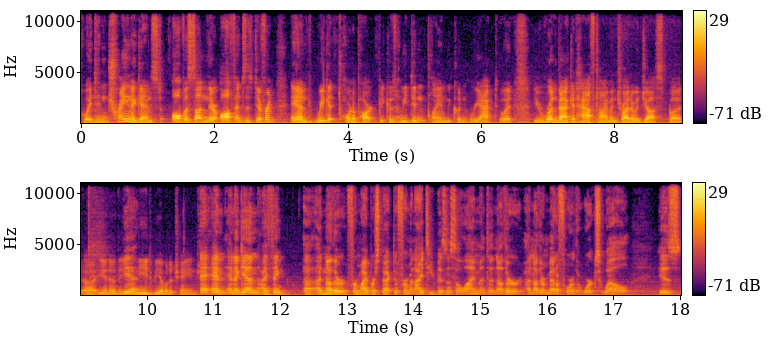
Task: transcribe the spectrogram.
who I didn't train against, all of a sudden their offense is different, and we get torn apart because we didn't plan, we couldn't react to it. You run back at halftime and try to adjust, but uh, you know Yeah. you need to be able to change. A- And, and again, I think uh, another, from my perspective, from an IT business alignment, another another metaphor that works well is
